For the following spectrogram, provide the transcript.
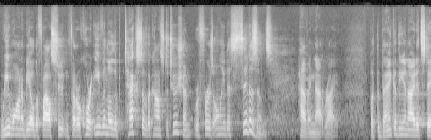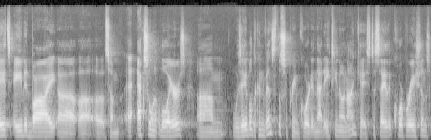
We want to be able to file suit in federal court, even though the text of the Constitution refers only to citizens having that right. But the Bank of the United States, aided by uh, uh, uh some excellent lawyers, um, was able to convince the Supreme Court in that 1809 case to say that corporations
